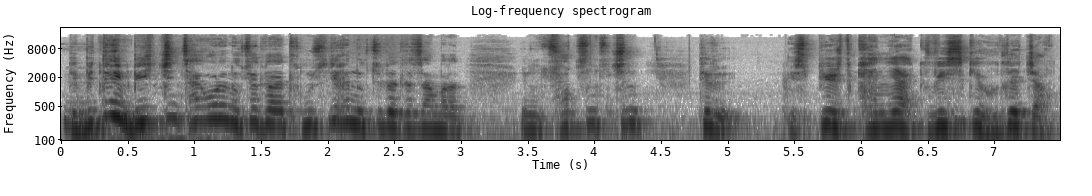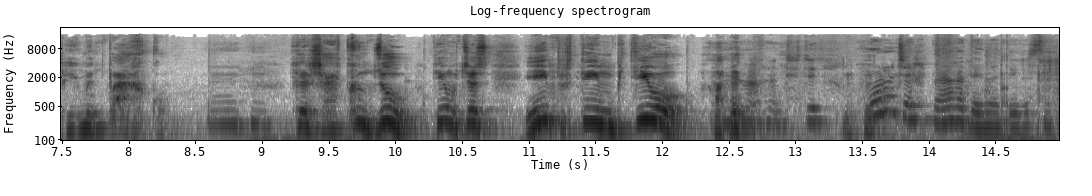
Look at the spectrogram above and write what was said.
Тэгээд бидний бие чинь цагуурын нөхцөл байдал хүнснийхэн нөхцөл байдлаас хамаарат энэ судсанд чинь тэр спирт, коньяк, виски хүлээж авах пигмент байхгүй. Тэгэхээр шаардхан зөв. Тийм учраас импортын битий юу? Тэгтээ хурамч ярих байгаад байна дээрээс нь.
